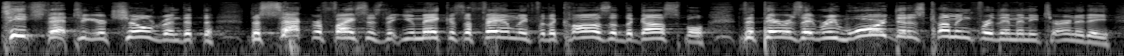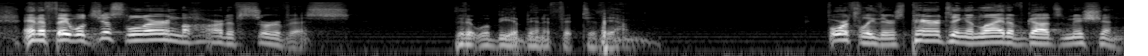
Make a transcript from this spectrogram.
teach that to your children that the, the sacrifices that you make as a family for the cause of the gospel, that there is a reward that is coming for them in eternity. And if they will just learn the heart of service, that it will be a benefit to them. Fourthly, there's parenting in light of God's mission.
